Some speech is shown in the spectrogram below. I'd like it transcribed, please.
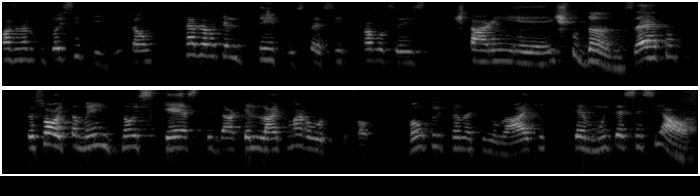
fazer nada com dois sentidos. Então, reserva aquele tempo específico para vocês estarem é, estudando, certo? Pessoal, e também não esquece de dar aquele like maroto, pessoal. Vão clicando aqui no like, que é muito essencial.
